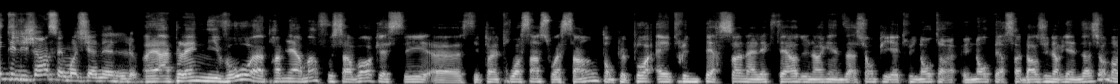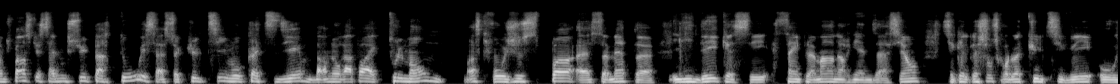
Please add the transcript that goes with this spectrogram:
intelligence émotionnelle? À plein de niveaux. Euh, premièrement, il faut savoir que c'est euh, un 360. On peut pas être une personne à l'extérieur d'une organisation puis être une autre une autre personne dans une organisation. Donc, je pense que ça nous suit partout et ça se cultive au quotidien dans nos rapports avec tout le monde. Je pense qu'il faut juste pas euh, se mettre euh, l'idée que c'est simplement en organisation. C'est quelque chose qu'on doit cultiver au,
